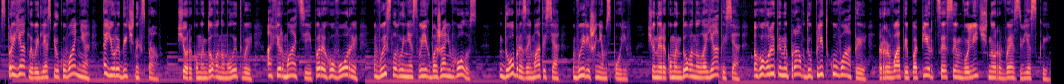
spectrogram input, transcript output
сприятливий для спілкування та юридичних справ, що рекомендовано молитви, афірмації, переговори, висловлення своїх бажань вголос, добре займатися вирішенням спорів, що не рекомендовано лаятися, говорити неправду, пліткувати, рвати папір це символічно рве зв'язки.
